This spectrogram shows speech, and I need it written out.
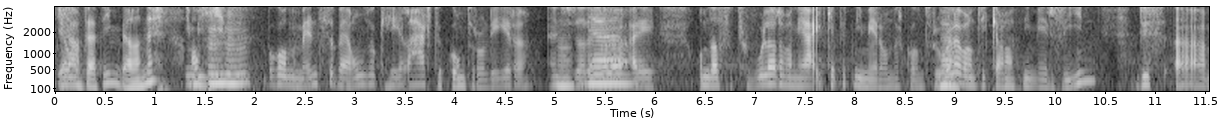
heel Ja. de tijd inbellen. Hè? In het begin Mhm. begonnen mensen bij ons ook heel hard te controleren. En dus dat Ja. hebben we, allee, omdat ze het gevoel hadden van ja, ik heb het niet meer onder controle, Ja. want ik kan het niet meer zien. Dus, ehm,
